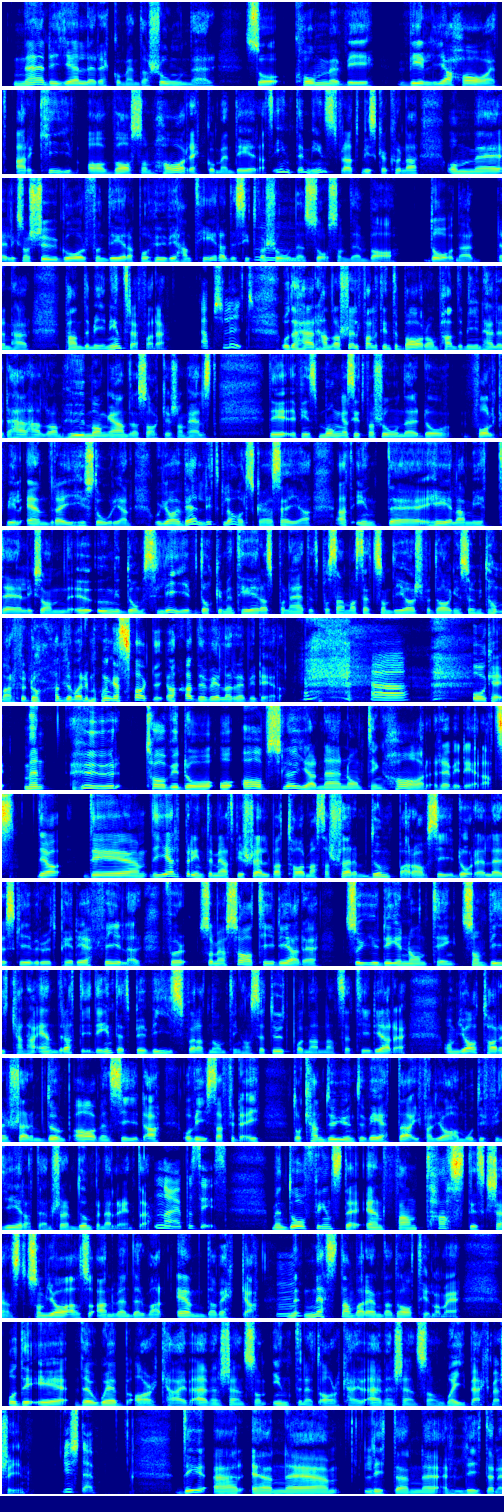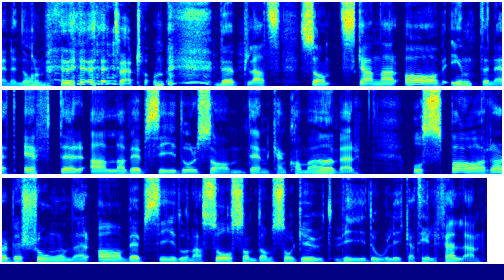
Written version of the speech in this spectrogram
när det gäller rekommendationer så kommer vi vilja ha ett arkiv av vad som har rekommenderats. Inte minst för att vi ska kunna om eh, liksom 20 år fundera på hur vi hanterade situationen mm. så som den var då när den här pandemin inträffade. Absolut. Och det här handlar självfallet inte bara om pandemin heller. Det här handlar om hur många andra saker som helst. Det, det, finns många situationer då folk vill ändra i historien och jag är väldigt glad, ska jag säga, att inte hela mitt eh, liksom, ungdomsliv dokumenteras på nätet på samma sätt som det görs för dagens ungdomar, för då hade det varit många saker jag hade velat revidera. Ja. Okej, okay, men hur tar vi då och avslöjar när någonting har reviderats? Ja, det, det, hjälper inte med att vi själva tar massa skärmdumpar av sidor eller skriver ut pdf-filer. För som jag sa tidigare så är ju det någonting som vi kan ha ändrat i. Det är inte ett bevis för att någonting har sett ut på ett annat sätt tidigare. Om jag tar en skärmdump av en sida och visar för dig, då kan du ju inte veta ifall jag har modifierat den skärmdumpen eller inte. Nej, precis. Men då finns det en fantastisk tjänst som jag alltså använder varenda vecka, mm. nästan varenda dag till och med. Och det är The Web Archive, även känd som Internet Archive, även känd som Wayback Machine. Just det. Det är en eh, liten, eh, en liten, en enorm, tvärtom, webbplats som skannar av internet efter alla webbsidor som den kan komma över och sparar versioner av webbsidorna så som de såg ut vid olika tillfällen.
